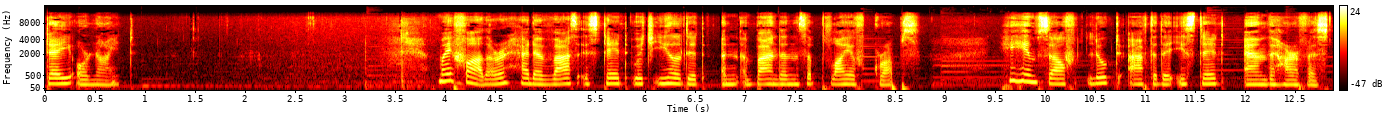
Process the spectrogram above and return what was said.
day or night. My father had a vast estate which yielded an abundant supply of crops. He himself looked after the estate and the harvest.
